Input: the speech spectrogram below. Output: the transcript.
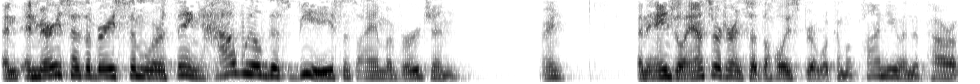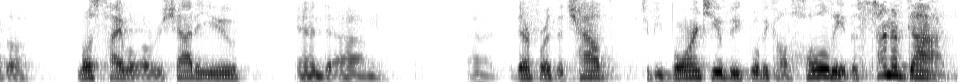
And, and Mary says a very similar thing. How will this be since I am a virgin? Right? And the angel answered her and said, The Holy Spirit will come upon you, and the power of the Most High will overshadow you. And um, uh, therefore, the child to be born to you will be called Holy, the Son of God.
